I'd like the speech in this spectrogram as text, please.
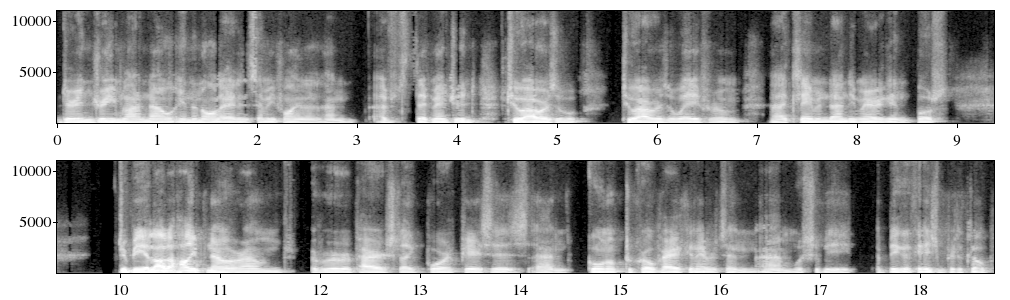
they're in dreamland now in an All Ireland semi final, and as they've mentioned, two hours of, two hours away from uh, claiming Dandy Merrigan, but there'd be a lot of hype now around Aurora Parish like Port Pearses and going up to Croke Park and everything, um, which should be a big occasion for the club.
